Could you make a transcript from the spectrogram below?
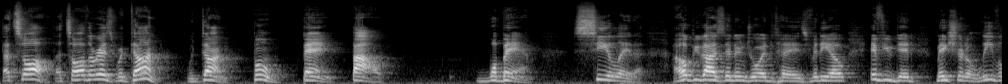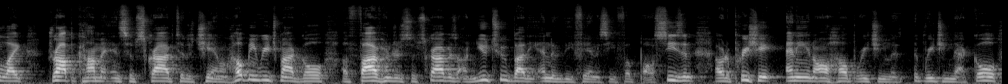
That's all. That's all there is. We're done. We're done. Boom, bang, bow, wabam. See you later. I hope you guys did enjoy today's video. If you did, make sure to leave a like, drop a comment, and subscribe to the channel. Help me reach my goal of 500 subscribers on YouTube by the end of the fantasy football season. I would appreciate any and all help reaching the, reaching that goal.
